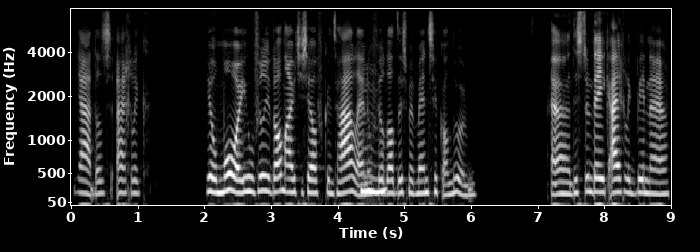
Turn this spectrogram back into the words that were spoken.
ja, dat is eigenlijk heel mooi. Hoeveel je dan uit jezelf kunt halen. En hoeveel dat dus met mensen kan doen. Eh, dus toen deed ik eigenlijk binnen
